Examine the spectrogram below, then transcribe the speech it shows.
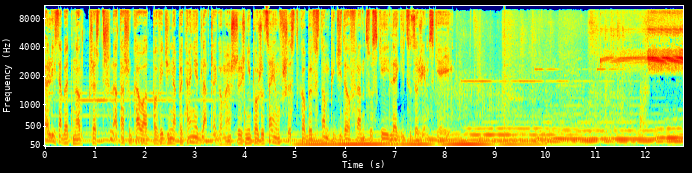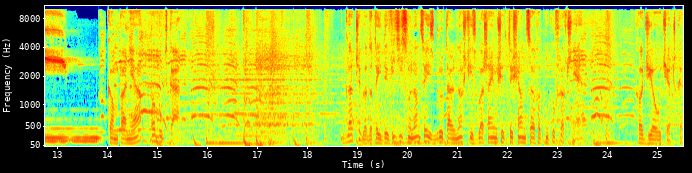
Elizabeth Nord przez trzy lata szukała odpowiedzi na pytanie, dlaczego mężczyźni porzucają wszystko, by wstąpić do francuskiej Legii Cudzoziemskiej. Kompania Pobudka. Dlaczego do tej dywizji słynącej z brutalności zgłaszają się tysiące ochotników rocznie? Chodzi o ucieczkę,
